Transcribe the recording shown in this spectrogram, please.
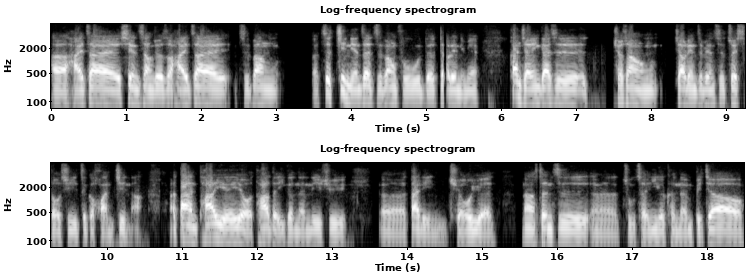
呃，还在线上，就是说还在职棒，呃，这近年在职棒服务的教练里面，看起来应该是邱尚教练这边是最熟悉这个环境啊啊，当然他也有他的一个能力去呃带领球员，那甚至呃组成一个可能比较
